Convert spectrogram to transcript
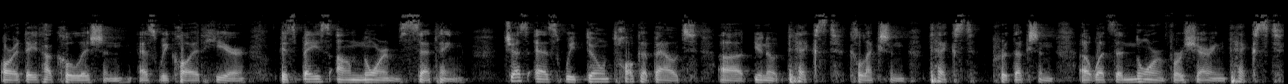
or a data coalition, as we call it here, is based on norm setting. Just as we don't talk about, uh, you know, text collection, text production, uh, what's the norm for sharing text,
